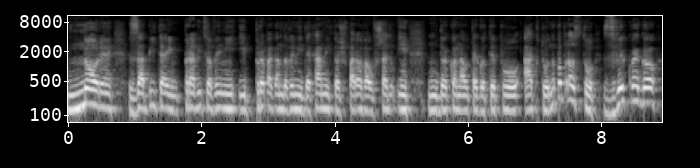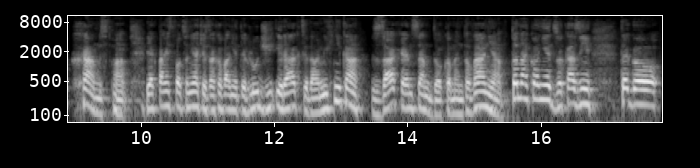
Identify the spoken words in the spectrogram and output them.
nory zabitej prawicowymi i propagandowymi dechami ktoś wparował, wszedł i dokonał tego typu aktu, no po prostu zwykłego chamstwa. Jak Państwo oceniacie zachowanie tych ludzi i reakcję Adama Michnika, zachęcam do komentowania. To na koniec z okazji tego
